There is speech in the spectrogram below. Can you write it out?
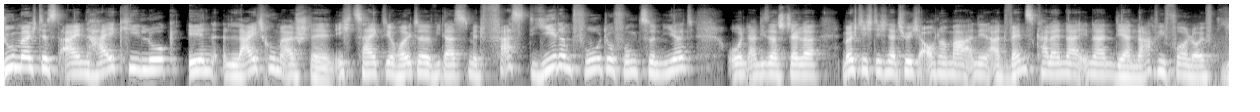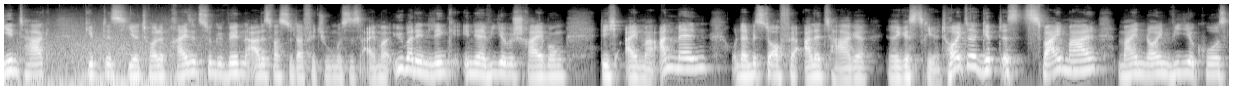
Du möchtest einen High-Key-Look in Lightroom erstellen. Ich zeige dir heute, wie das mit fast jedem Foto funktioniert. Und an dieser Stelle möchte ich dich natürlich auch nochmal an den Adventskalender erinnern, der nach wie vor läuft. Jeden Tag gibt es hier tolle Preise zu gewinnen. Alles, was du dafür tun musst, ist einmal über den Link in der Videobeschreibung dich einmal anmelden und dann bist du auch für alle Tage registriert. Heute gibt es zweimal meinen neuen Videokurs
